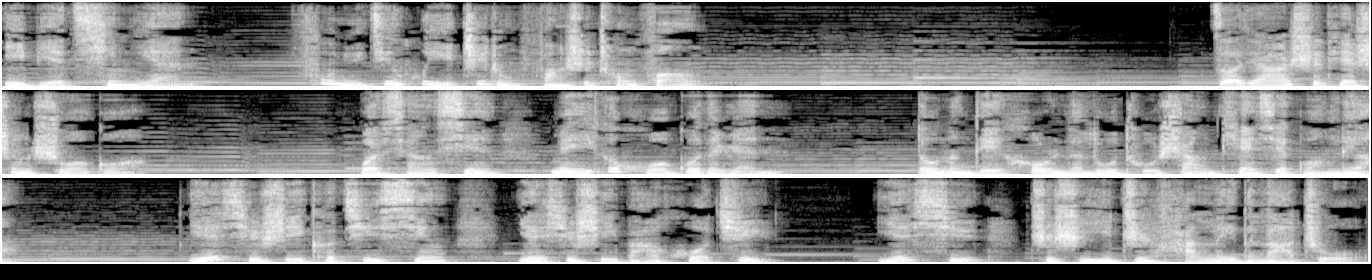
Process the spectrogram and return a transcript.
一别青年，父女竟会以这种方式重逢。作家史铁生说过：“我相信每一个活过的人，都能给后人的路途上添些光亮。也许是一颗巨星，也许是一把火炬。”也许只是一支含泪的蜡烛。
